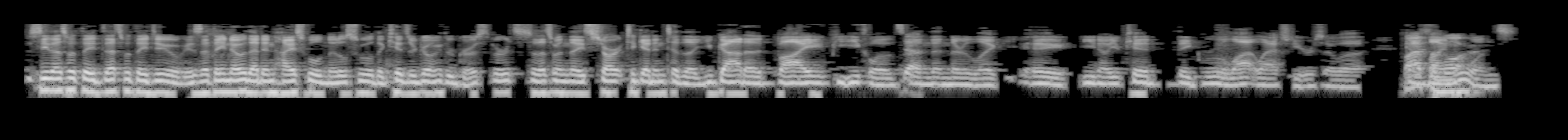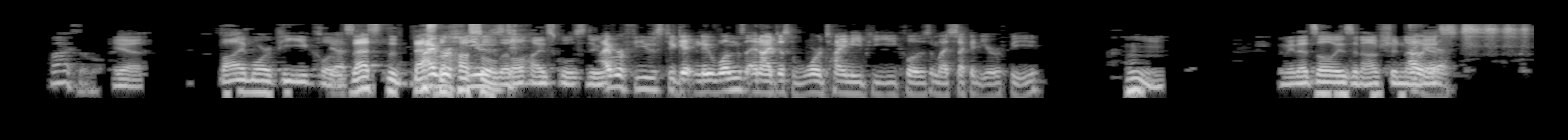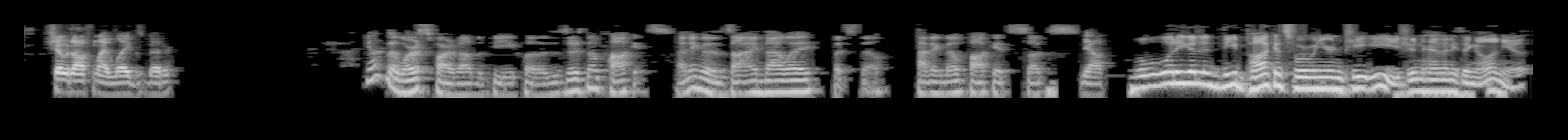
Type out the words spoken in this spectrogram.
See, that's what they that's what they do is that they know that in high school, middle school, the kids are going through growth spurts. So that's when they start to get into the you gotta buy PE clothes, Yeah. and then they're like, hey, you know, your kid they grew a lot last year, so uh, Buy buy more. new ones. Buy some more. Yeah. Buy more PE clothes. Yeah. That's the that's I the hustle that all high schools do. I refused to get new ones, and I just wore tiny PE clothes in my second year of. PE. Hmm. I mean, that's always an option, I Oh, yeah. guess. Showed off my legs better. I feel like the worst part about the PE clothes is there's no pockets. I think they're designed that way, but still. Having no pockets sucks. Yeah. well, what are you gonna need pockets for when you're in PE? You shouldn't have anything on you.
